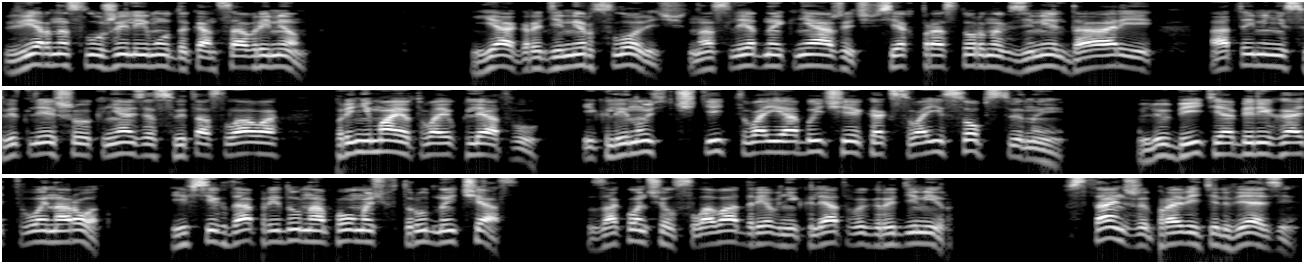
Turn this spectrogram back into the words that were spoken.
верно служили ему до конца времен. Я, Градимир Слович, наследный княжич всех просторных земель Даарии, от имени светлейшего князя Святослава, принимаю твою клятву и клянусь чтить твои обычаи как свои собственные, любить и оберегать твой народ, и всегда приду на помощь в трудный час. Закончил слова древней клятвы Градимир. Встань же, правитель Вязи.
